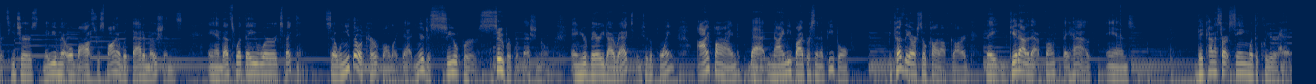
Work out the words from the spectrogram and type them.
their teachers, maybe even their old boss responded with bad emotions. And that's what they were expecting. So when you throw a curveball like that and you're just super, super professional and you're very direct and to the point, I find that 95% of people, because they are so caught off guard, they get out of that funk that they have and they kind of start seeing with a clearer head.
